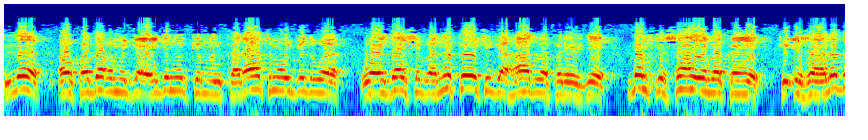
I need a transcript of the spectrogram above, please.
تله او په دغه مجاهدینو کې منکرات موجود و وای داسې به نه کوي چې جهاد وپرېږدي بلکې سعی به کوې چې ازاله د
